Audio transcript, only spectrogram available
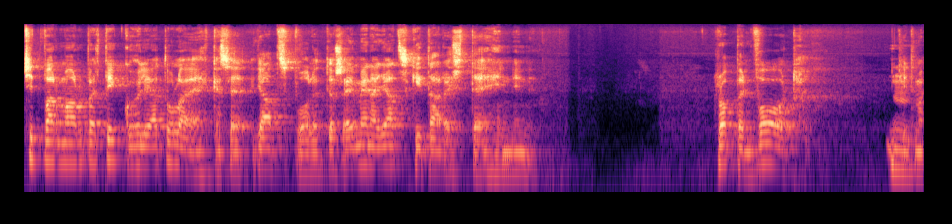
sitten varmaan rupesi pikkuhiljaa tulee ehkä se jats-puoli, että jos ei mennä jats-kitaristeihin, niin Robin Ward, mm. mä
